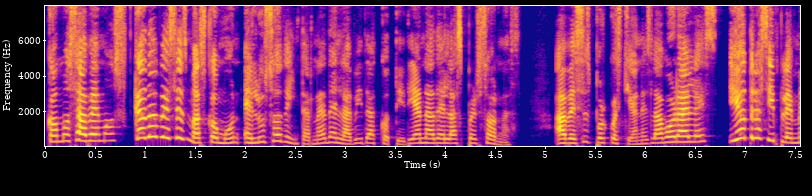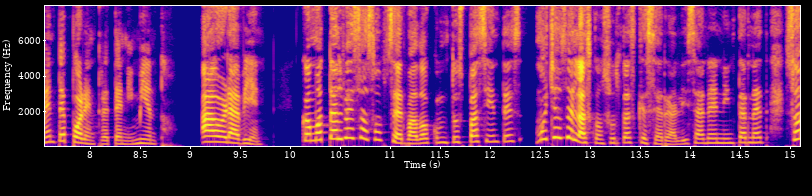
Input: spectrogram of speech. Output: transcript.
Como sabemos, cada vez es más común el uso de Internet en la vida cotidiana de las personas, a veces por cuestiones laborales y otras simplemente por entretenimiento. Ahora bien, como tal vez has observado con tus pacientes, muchas de las consultas que se realizan en Internet son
